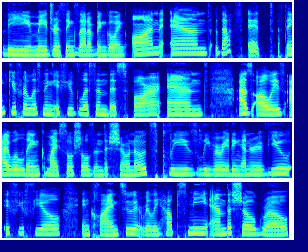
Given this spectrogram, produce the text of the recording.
the major things that have been going on. And that's it. Thank you for listening if you've listened this far. And as always, I will link my socials in the show notes. Please leave a rating and a review if you feel inclined to. It really helps me and the show grow.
